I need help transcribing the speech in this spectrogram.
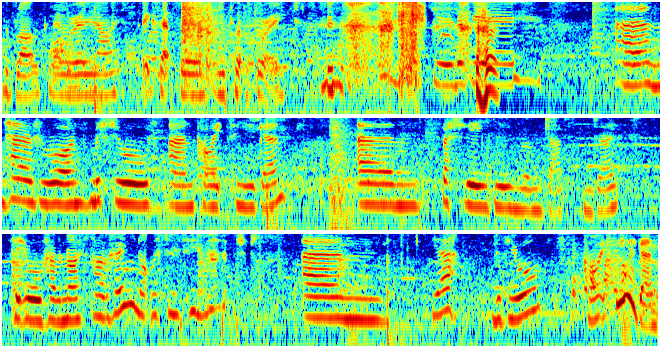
the blog. They were really nice, except for you put three. Thank you, love you. Um, hello everyone, miss you all and can't wait to see you again. Um, especially you, mum, dad and Joe. Hope you all have a nice time at home, not missing too much. Um, yeah, love you all. Can't wait to see you again.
